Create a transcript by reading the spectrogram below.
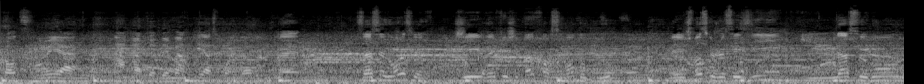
continuer à, te démarquer à ce point-là? c'est assez drôle parce que j'y réfléchis pas forcément beaucoup, mais je pense que je saisis la seconde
